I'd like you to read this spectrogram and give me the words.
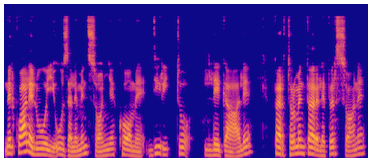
nel quale lui usa le menzogne come diritto legale per tormentare le persone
